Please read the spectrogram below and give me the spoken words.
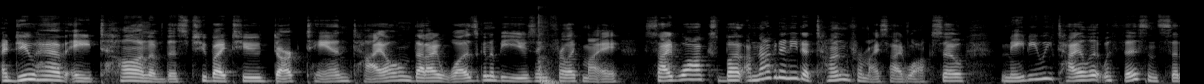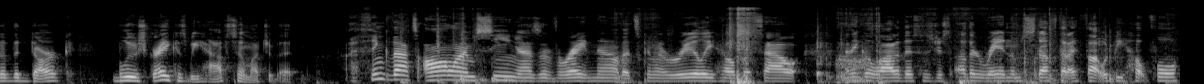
I do have a ton of this 2x2 dark tan tile that I was going to be using for like my sidewalks, but I'm not going to need a ton for my sidewalks, so maybe we tile it with this instead of the dark bluish gray because we have so much of it. I think that's all I'm seeing as of right now that's going to really help us out. I think a lot of this is just other random stuff that I thought would be helpful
